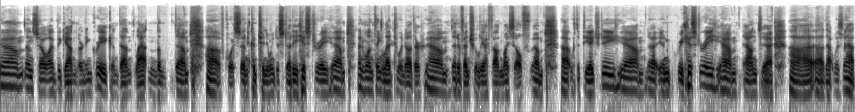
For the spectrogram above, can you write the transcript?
Um, and so I began learning Greek and then Latin and um, uh, of course, then continuing to study history. Um, and one thing led to another. Um, that eventually I found myself um, uh, with a PhD um, uh, in Greek history, um, and uh, uh, uh, that was that.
